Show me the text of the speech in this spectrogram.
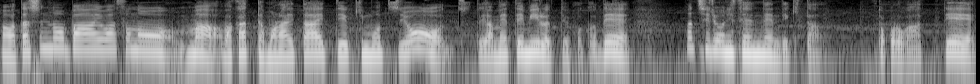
まあ、私の場合はそのまあ分かってもらいたいっていう気持ちをちょっとやめてみるっていうことで、まあ、治療に専念できたところがあって、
